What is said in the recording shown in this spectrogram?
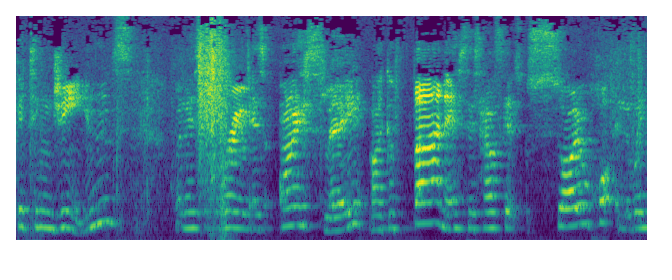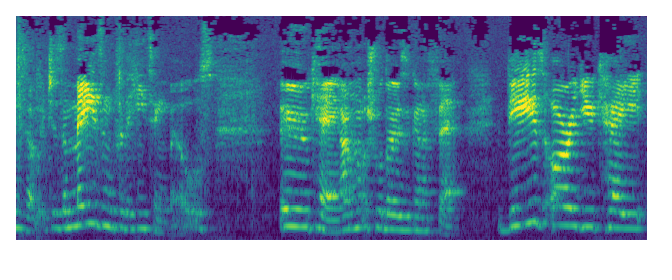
fitting jeans when this room is honestly like a furnace. This house gets so hot in the winter, which is amazing for the heating bills. Okay, I'm not sure those are gonna fit. These are a UK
